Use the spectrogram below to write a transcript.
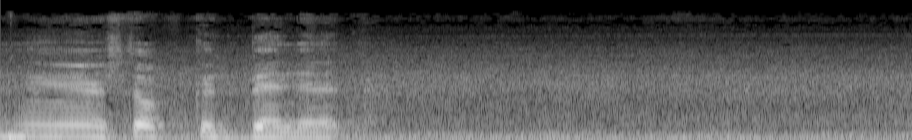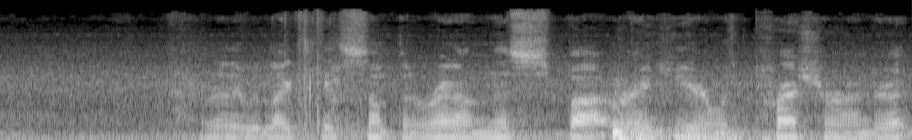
there's still a good bend in it. I really would like to get something right on this spot right here with pressure under it.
